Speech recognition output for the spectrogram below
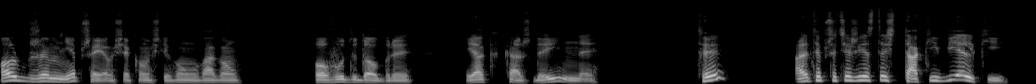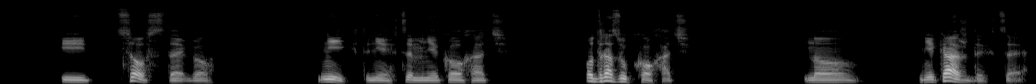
olbrzym nie przejął się kąśliwą uwagą. Powód dobry, jak każdy inny. Ty? Ale ty przecież jesteś taki wielki. I co z tego? Nikt nie chce mnie kochać. Od razu kochać. No, nie każdy chce.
